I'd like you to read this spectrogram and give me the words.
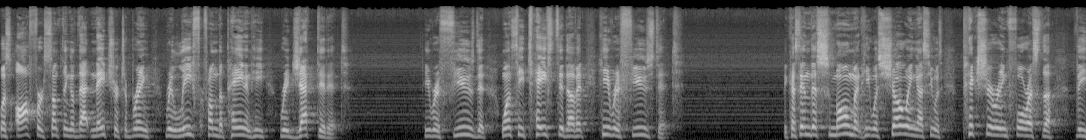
was offered something of that nature to bring relief from the pain, and he rejected it. He refused it. Once he tasted of it, he refused it. Because in this moment, he was showing us, he was picturing for us the, the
